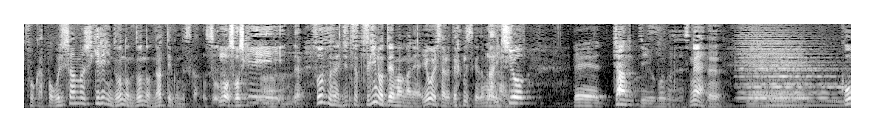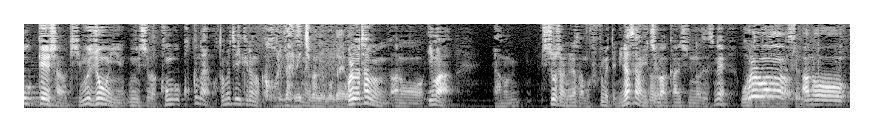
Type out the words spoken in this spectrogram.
そうかやっぱおじさんの仕切りにどんどんどんどんなっていくんですか？もう組織そうですね実は次のテーマがね用意されてるんですけども一応、えー、じゃんっていうことでですね、うん、えー後継者の金正恩氏は今後国内をまとめていけるのか。これだよね、一番の問題は。これが多分あの今あの視聴者の皆さんも含めて皆さん一番関心のですね、これはあの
